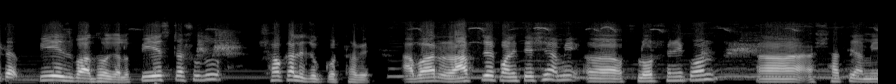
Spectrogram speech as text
এটা পিএইচ বাদ হয়ে গেল। পিএইচটা শুধু সকালে যোগ করতে হবে। আবার রাত্রের পানিতে এসে আমি ফ্লোরফেনিকন সাথে আমি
